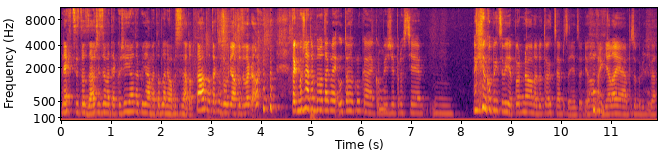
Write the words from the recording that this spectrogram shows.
nechci to zařizovat, jakože jo, tak uděláme tohle, nebo prostě se na to ptát, no tak jsem to udělala prostě takhle. Tak možná to bylo takhle i u toho kluka, jakoby, že prostě... Mm, jako bych chci vidět porno, ale do toho chci, aby se něco dělalo, tak dělej a aby se budu dívat.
